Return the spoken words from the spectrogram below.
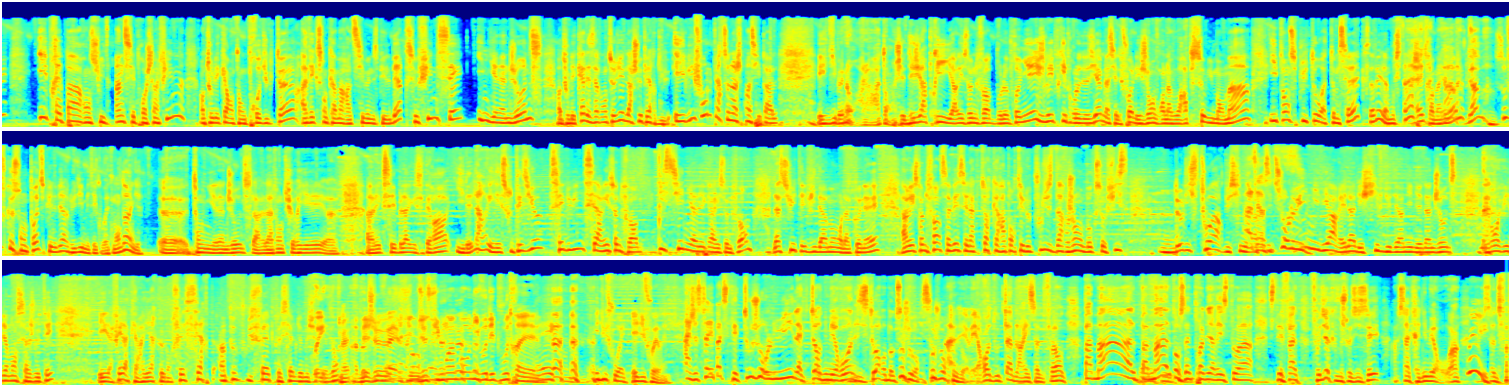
Il prépare ensuite un de ses prochains films, en tous les cas en tant que producteur, avec son camarade Steven Spielberg. Ce film, c'est Indiana Jones, en tous les cas les aventuriers de l'Arche perdue. Et il lui faut le personnage principal. Et il dit, ben non, alors attends, j'ai déjà pris Harrison Ford pour le premier, je l'ai pris pour le deuxième, là cette fois les gens vont en avoir absolument marre. Il pense plutôt à Tom Selleck, vous savez, la moustache, Eh, bien, Magnum. Magnum. Sauf que son pote Spielberg lui dit mais t'es complètement dingue. Euh, ton Indiana Jones, là, l'aventurier euh, avec ses blagues, etc. Il est là, il est sous tes yeux. C'est lui, c'est Harrison Ford. Il signe avec Harrison Ford. La suite, évidemment, on la connaît. Harrison Ford, vous savez, c'est l'acteur qui a rapporté le plus d'argent au box-office de l'histoire du cinéma. Ah, c'est- toujours lui. 6 milliards. Et là, les chiffres du dernier Indiana Jones vont évidemment s'ajouter. Et il a fait la carrière que l'on fait, certes un peu plus faible que celle de Monsieur Oui. Ouais, mais je, suis moins bon au niveau des poutres et, du fouet. et du fouet. Ouais. Ah, je savais pas que c'était toujours lui, l'acteur numéro un de l'histoire au box Toujours, toujours, toujours. Il y avait redoutable Harrison Ford. Pas mal, pas mal pour cette première histoire. Stéphane, faut dire que vous choisissez un sacré numéro, hein. Oui. Harrison Ford,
